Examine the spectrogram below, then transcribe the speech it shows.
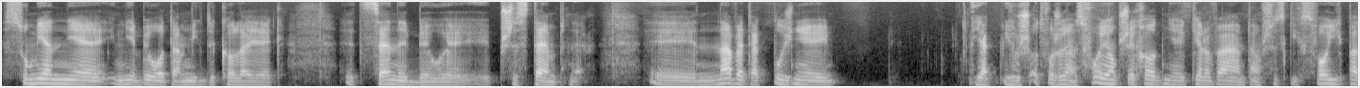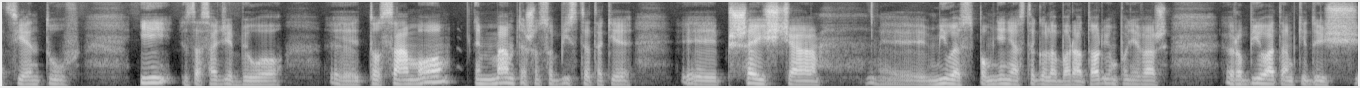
sumiennie, nie było tam nigdy kolejek, ceny były przystępne. Y, nawet jak później jak już otworzyłem swoją przychodnię, kierowałem tam wszystkich swoich pacjentów i w zasadzie było y, to samo. Mam też osobiste takie y, przejścia, miłe wspomnienia z tego laboratorium, ponieważ robiła tam kiedyś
